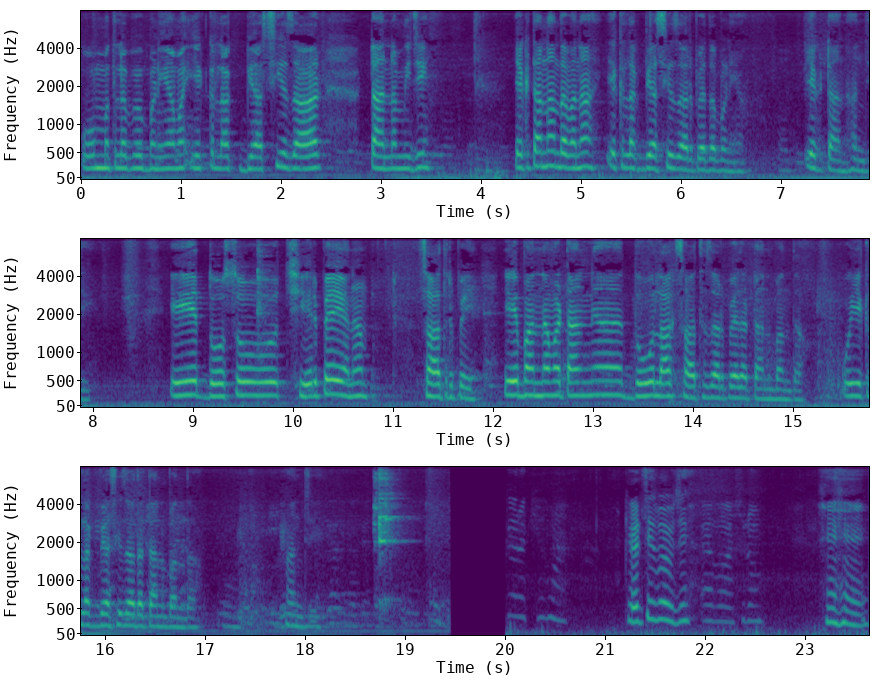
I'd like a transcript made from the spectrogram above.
ਉਹ ਮਤਲਬ ਬਣਿਆ ਵਾ 182000 ਟਨ ਮੀ ਜੀ। ਇੱਕ ਟਨ ਆਂਦਾ ਵਾ ਨਾ 182000 ਰੁਪਏ ਦਾ ਬਣਿਆ। ਇੱਕ ਟਨ, ਹਾਂਜੀ। ਇਹ 206 ਰੁਪਏ ਹੈ ਨਾ। 7 ਰੁਪਏ। ਇਹ ਬਣਨਾ ਵਾ ਟਨ 2,07,000 ਰੁਪਏ ਦਾ ਟਨ ਬਣਦਾ ਉਹ 1,82,000 ਦਾ ਟਨ ਬਣਦਾ ਹਾਂਜੀ। ਕਿਹੜੀ ਚੀਜ਼ ਭਾਬੀ ਜੀ? ਵਾਸ਼ਰੂਮ।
